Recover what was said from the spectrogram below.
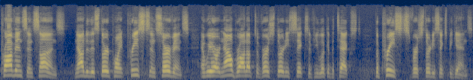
province and sons, now to this third point, priests and servants. And we are now brought up to verse 36 if you look at the text. The priests, verse 36 begins.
